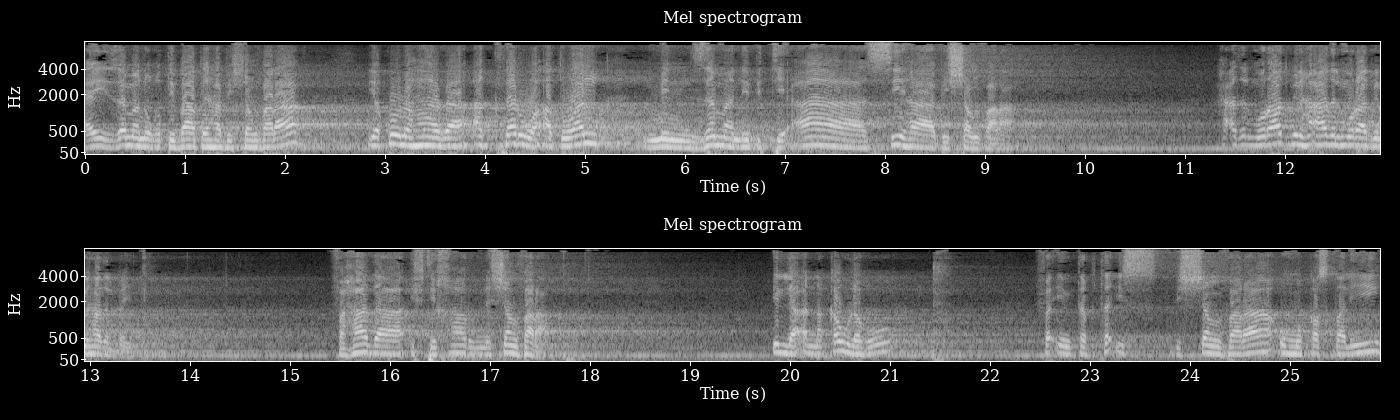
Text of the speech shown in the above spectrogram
أي زمن اغتباطها بالشنفراء يقول هذا أكثر وأطول من زمن ابتئاسها بالشنفراء هذا المراد من هذا المراد من هذا البيت. فهذا افتخار من الشنفراء إلا أن قوله فإن تبتئس بالشنفراء أم قسطلي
